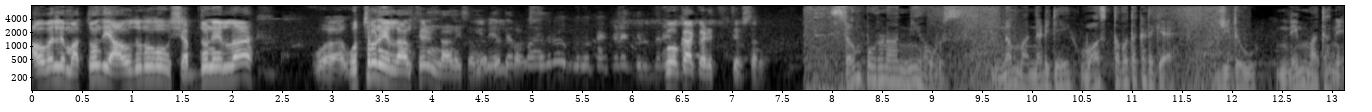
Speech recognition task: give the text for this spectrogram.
ಅವರಲ್ಲಿ ಮತ್ತೊಂದು ಯಾವುದೂ ಶಬ್ದನೂ ಇಲ್ಲ ವ- ಉತ್ತರನೂ ಇಲ್ಲ ಅಂತೇಳಿ ನಾನು ಈ ಸಂದರ್ಭದಲ್ಲಿ ಗೋಕಾಕ ಕಡಿತೀವಿ ಸರ್ ಕಡೆ ತಿರುಗ್ತಾರೆ. ಗೋಕಾಕ್ ಕಡೆ ತಿರ್ಸನೆ ಸಂಪೂರ್ಣ ನ್ಯೂಸ್ ನಮ್ಮ ನಡಿಗೆ ವಾಸ್ತವದ ಕಡೆಗೆ. ಇದು ನಿಮ್ಮ ಧ್ವನಿ.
